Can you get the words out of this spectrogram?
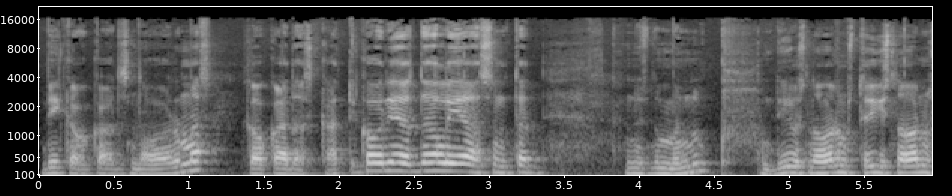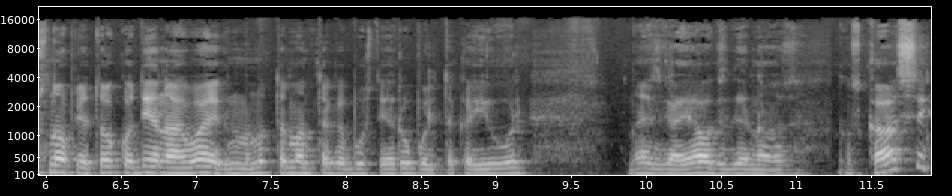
Bija kaut kādas normas, kaut kādās kategorijās dalījās, un tad es domāju, nu, pff, divas normas, trīs normas nopļūt to, ko dienā vajag. Un, nu, tad man tagad būs tie rubuļi, tā kā jūra. Aizgāju algas dienā uz, uz kasi.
